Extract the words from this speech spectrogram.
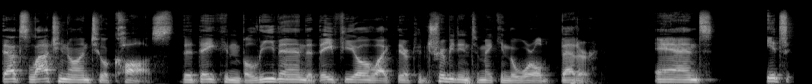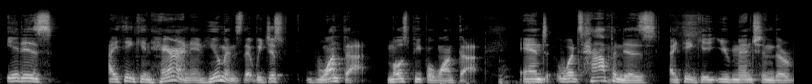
that's latching on to a cause that they can believe in, that they feel like they're contributing to making the world better. And it's it is, I think, inherent in humans that we just want that. Most people want that. And what's happened is, I think you mentioned the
